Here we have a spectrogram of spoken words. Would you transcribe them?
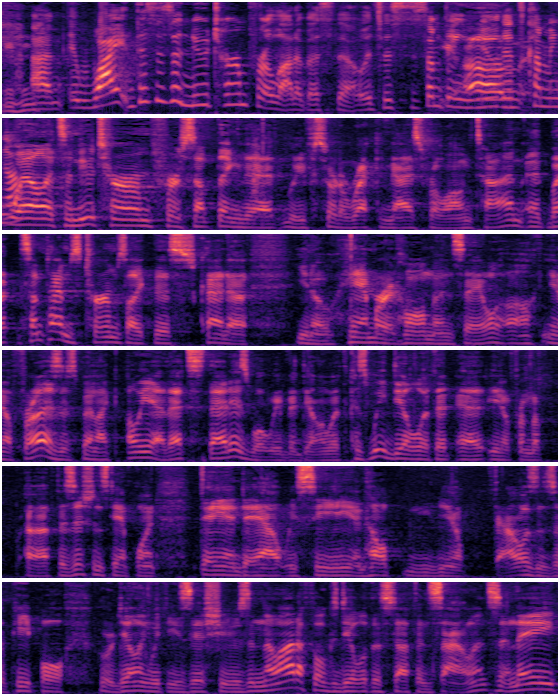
Mm -hmm. um, why this is a new term for a lot of us, though. Is this something new um, that's coming up? Well, it's a new term for something that we've sort of recognized for a long time. But sometimes terms like this kind of, you know, hammer it home and say, well, you know, for us, it's been like, oh yeah, that's that is what we've been dealing with because we deal with it, uh, you know, from a uh, physician standpoint, day in, day out, we see and help, you know, thousands of people who are dealing with these issues. And a lot of folks deal with this stuff in silence, and they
